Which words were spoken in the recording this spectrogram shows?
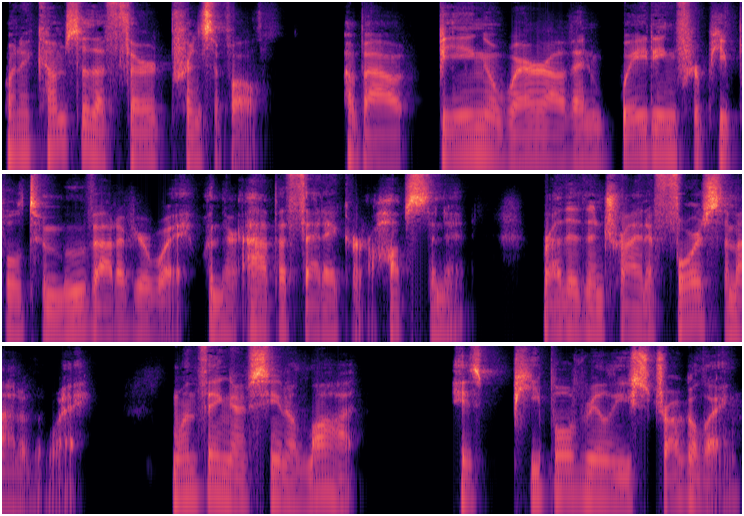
When it comes to the third principle about being aware of and waiting for people to move out of your way when they're apathetic or obstinate, rather than trying to force them out of the way, one thing I've seen a lot is people really struggling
